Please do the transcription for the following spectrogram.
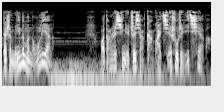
但是没那么浓烈了。我当时心里只想赶快结束这一切吧，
